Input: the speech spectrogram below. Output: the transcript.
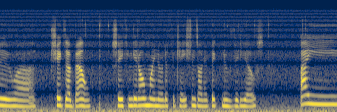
to uh, shake that bell so you can get all my notifications on epic new videos. Bye!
